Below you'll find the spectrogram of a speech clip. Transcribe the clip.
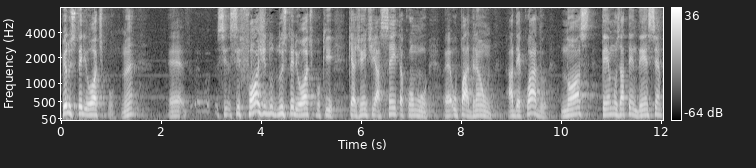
pelo estereótipo, né? É, se, se, foge do, do, estereótipo que, que a gente aceita como é, o padrão adequado, nós temos a tendência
